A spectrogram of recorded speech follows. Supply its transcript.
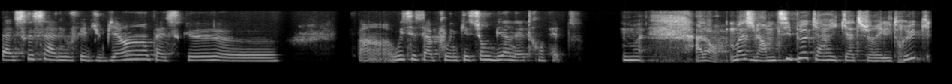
parce que ça nous fait du bien, parce que, euh, oui, c'est ça, pour une question de bien-être en fait. Alors, moi, je vais un petit peu caricaturer le truc,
